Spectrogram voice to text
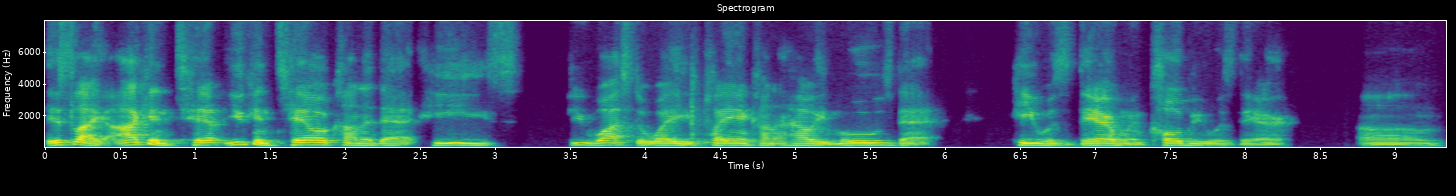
it's like I can tell you can tell kind of that he's if you watch the way he playing, kind of how he moves, that he was there when Kobe was there. Um,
